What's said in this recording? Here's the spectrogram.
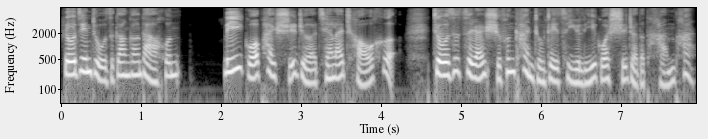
如今主子刚刚大婚。离国派使者前来朝贺，主子自然十分看重这次与离国使者的谈判。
